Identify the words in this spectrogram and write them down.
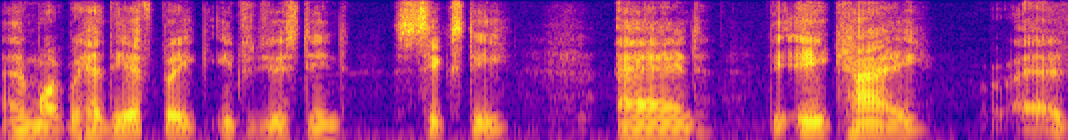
And what we had the FB introduced in '60, and the EK uh,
